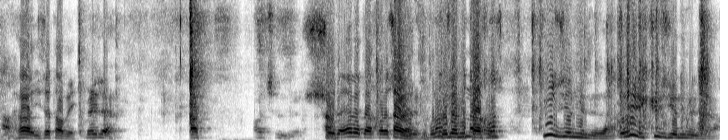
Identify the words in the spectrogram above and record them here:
Ha İzzet abi. Böyle. Açılmıyor. Şöyle evet arkadaşlar. Evet. Bunun Böyle bir takım. kadar? 120 lira. E, 220 lira.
